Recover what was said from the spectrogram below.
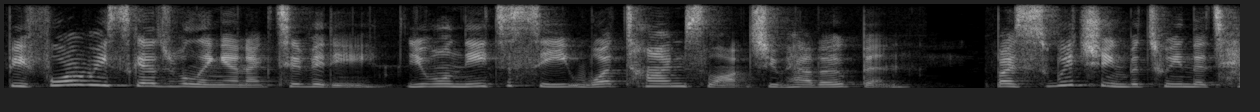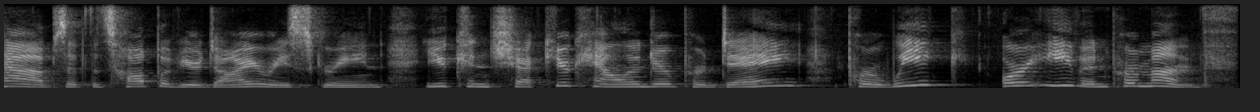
Before rescheduling an activity, you will need to see what time slots you have open. By switching between the tabs at the top of your diary screen, you can check your calendar per day, per week, or even per month.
